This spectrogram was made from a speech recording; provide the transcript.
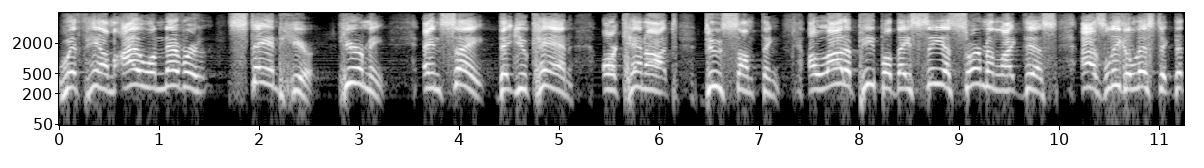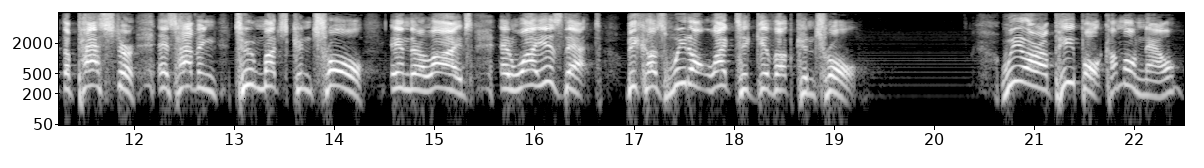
with Him. I will never stand here, hear me, and say that you can or cannot do something. A lot of people, they see a sermon like this as legalistic, that the pastor is having too much control in their lives. And why is that? Because we don't like to give up control. We are a people, come on now.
